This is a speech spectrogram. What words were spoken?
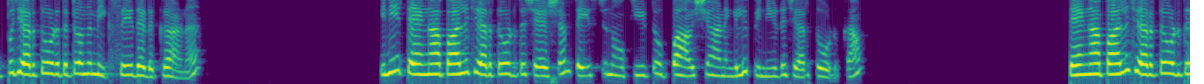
ഉപ്പ് ചേർത്ത് കൊടുത്തിട്ട് ഒന്ന് മിക്സ് ചെയ്തെടുക്കുകയാണ്. ഇനി തേങ്ങാപ്പാൽ ചേർത്ത് കൊടുത്ത ശേഷം ടേസ്റ്റ് നോക്കിയിട്ട് ഉപ്പ് ആവശ്യമാണെങ്കിൽ പിന്നീട് ചേർത്ത് കൊടുക്കാം. തേങ്ങാപ്പാൽ ചേർത്ത് കൊടുത്ത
